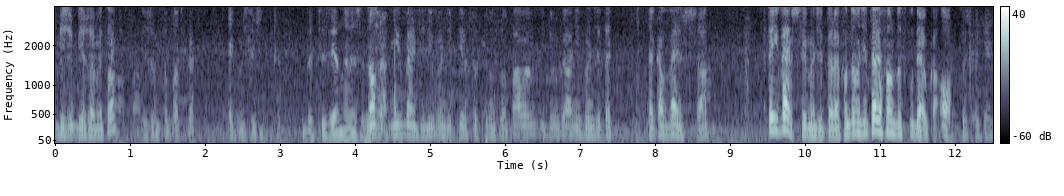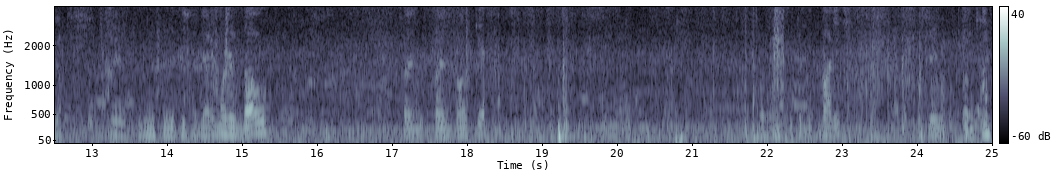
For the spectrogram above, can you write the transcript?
Bierze, bierzemy to? Bierzemy tą paczkę? Jak myślisz? Decyzja należy do Dobra, ciebie. niech będzie, niech będzie pierwsza, którą złapałem i druga niech będzie taka węższa. W tej węższej będzie telefon, to będzie telefon bez pudełka. O, coś takiego. Więc sobie coś wybiorę, może z dołu. To jest, to jest wąskie. Nie chcę tego zwalić. Dzięki.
